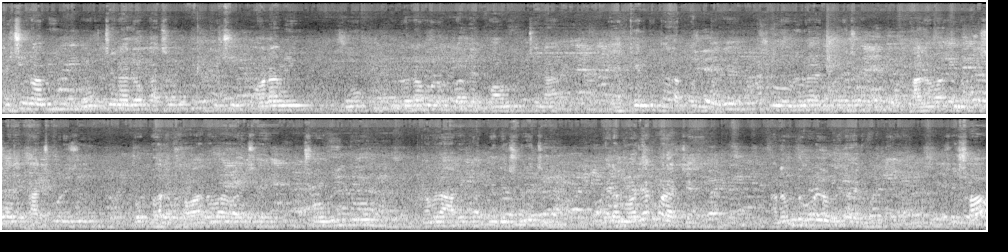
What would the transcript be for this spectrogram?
কিছু নামী মুখ চেনা লোক আছে, কিছু অনামী মুখ তুলনামূলকভাবে কম চেনা কিন্তু তারা প্রত্যেকে শুধু অভিনয় করেছে ভালো ভালো লোকের সাথে কাজ করেছি খুব ভালো খাওয়া দাওয়া হয়েছে। ছবি তো আমরা আগেকার দিনে শুনেছি যারা মজা করার চায় আনন্দ করে অভিনয় করতে সে সব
